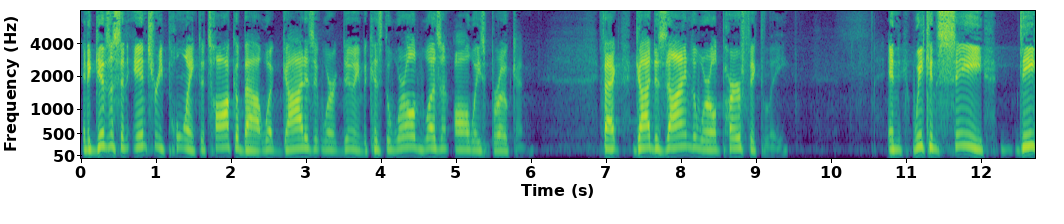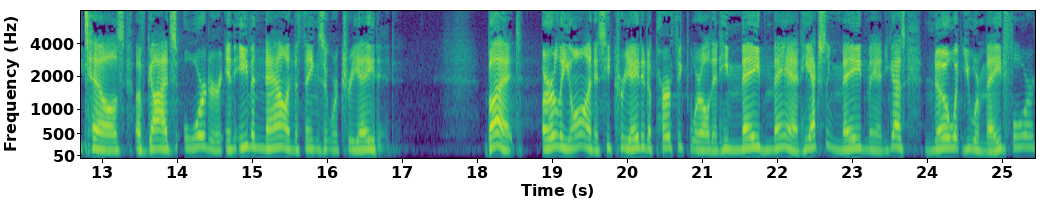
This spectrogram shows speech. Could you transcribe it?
And it gives us an entry point to talk about what God is at work doing because the world wasn't always broken. In fact, God designed the world perfectly. And we can see details of God's order, and even now in the things that were created. But early on, as He created a perfect world and He made man, He actually made man. You guys know what you were made for?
